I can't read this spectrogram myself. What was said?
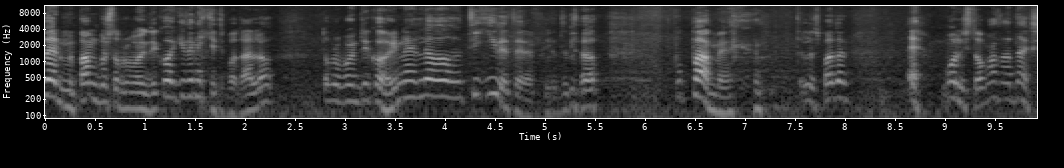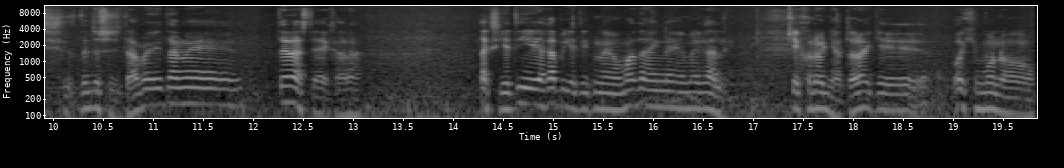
Μπαίνουμε, πάμε προς το προπονητικό. Εκεί δεν έχει και τίποτα άλλο. Το προπονητικό είναι. Λέω, τι γίνεται, ρε φίλε. Του λέω, πού πάμε; Τέλος πάντων, ε, μόλις το έμαθα, εντάξει, δεν το συζητάμε. Ήταν τεράστια η χαρά. Εντάξει, γιατί η αγάπη για την ομάδα είναι μεγάλη. Και χρόνια τώρα και όχι μόνο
